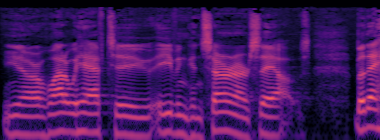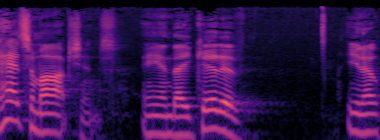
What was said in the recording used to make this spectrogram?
You know, or why do we have to even concern ourselves? But they had some options, and they could have, you know,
